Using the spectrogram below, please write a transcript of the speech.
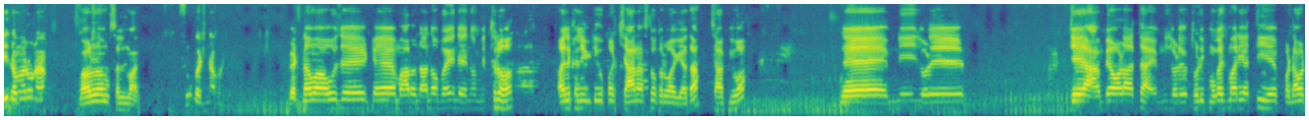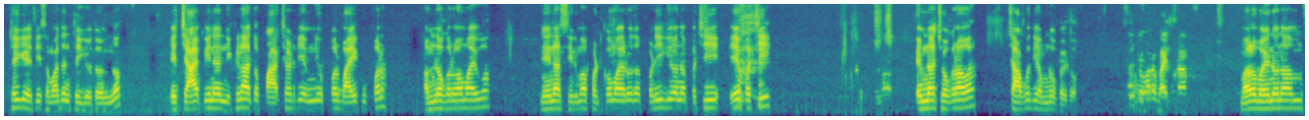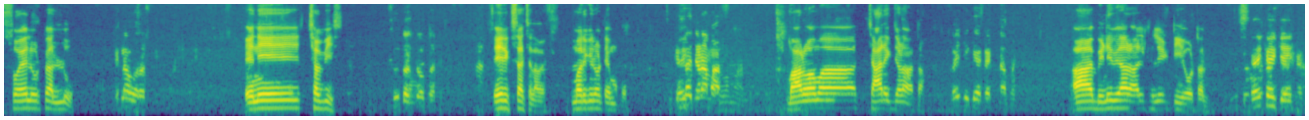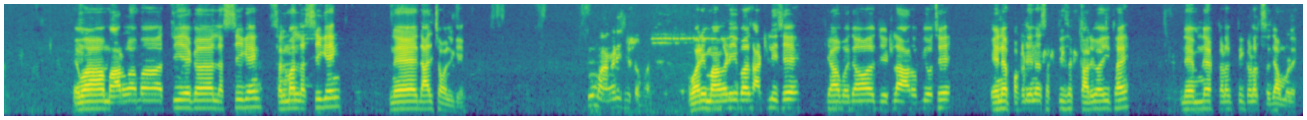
જી તમારું નામ? મારું નામ સલમાન. શું ઘટના બની? ઘટનામાં આવું છે કે મારો નાનો ભાઈ ને એનો મિત્ર અલ ખલીટી ઉપર ચા નાસ્તો કરવા ગયા હતા ચા પીવા. ને એમની જોડે જે આંબેવાળા હતા એમની જોડે થોડીક મગજમારી હતી એ ફટાફટ થઈ ગઈ હતી સમાધાન થઈ ગયો હતો એમનો. એ ચા પીને નીકળ્યા તો પાછળથી એમની ઉપર બાઇક ઉપર હમલો કરવામાં આવ્યો ને એના શિરમાં ફટકો માર્યો તો પડી ગયો અને પછી એ પછી એમના છોકરાઓએ ચાકુથી હમલો કર્યો. શું તમારા ભાઈનું નામ? મારો ભાઈનું નામ સોહેલ ઉર્ફે અલ્લુ. કેટલા વર્ષ એની છવ્વીસ. શું ધંધો કરે? એ રિક્ષા ચલાવે મરઘીનો ટેમ્પો. કેટલા જણા મારવામાં મારવામાં ચાર એક જણા હતા. કઈ જગ્યાએ ઘટના બની? આ બિલી વિહાર અલ ખલીલ ટી હોટલ. કઈ કઈ ગેંગ? એમાં મારવામાં હતી એક લસ્સી ગેંગ સલમાન લસ્સી ગેંગ ને દાલ ચાવલ ગેંગ. શું માંગણી છે તમારી? અમારી માંગણી બસ આટલી છે. કે આ બધા જેટલા આરોપીઓ છે, એને પકડીને સખ્તી સખ્ત કાર્યવાહી થાય ને એમને કડકથી કડક સજા મળે.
